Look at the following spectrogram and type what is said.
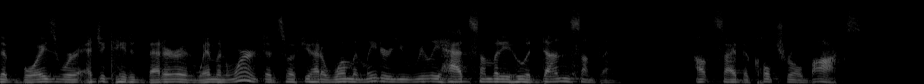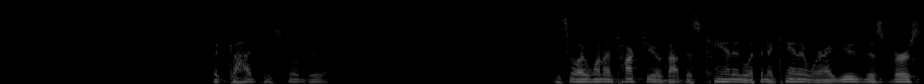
that boys were educated better and women weren't. And so, if you had a woman leader, you really had somebody who had done something outside the cultural box but God can still do it. And so I want to talk to you about this canon within a canon where I use this verse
